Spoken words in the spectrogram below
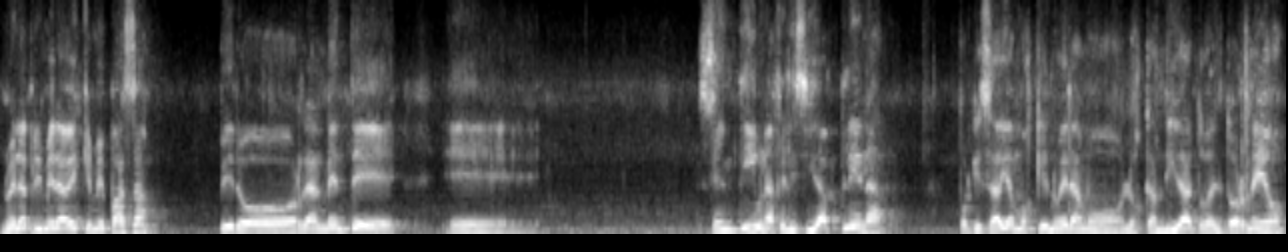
no es la primera vez que me pasa, pero realmente eh, sentí una felicidad plena porque sabíamos que no éramos los candidatos del torneo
